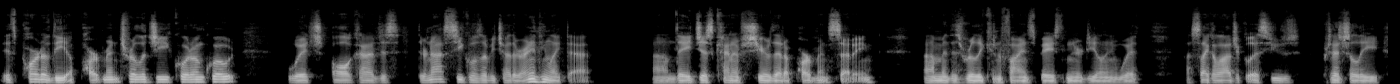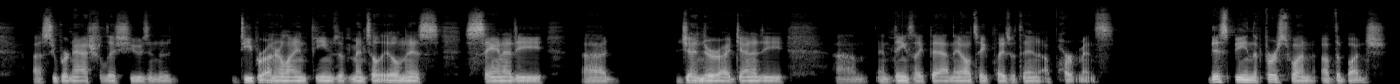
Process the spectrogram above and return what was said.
it's part of the apartment trilogy, quote unquote, which all kind of just they're not sequels of each other or anything like that. Um, they just kind of share that apartment setting um, in this really confined space, and they're dealing with uh, psychological issues, potentially uh, supernatural issues, and the deeper underlying themes of mental illness, sanity, uh, gender identity, um, and things like that. And they all take place within apartments. This being the first one of the bunch,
